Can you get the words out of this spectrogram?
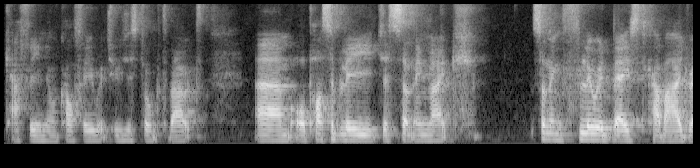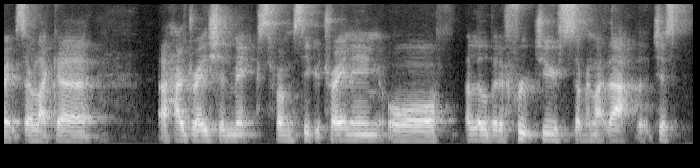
caffeine or coffee, which we just talked about, um, or possibly just something like something fluid based carbohydrate. So, like a, a hydration mix from Secret Training or a little bit of fruit juice, something like that, that just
